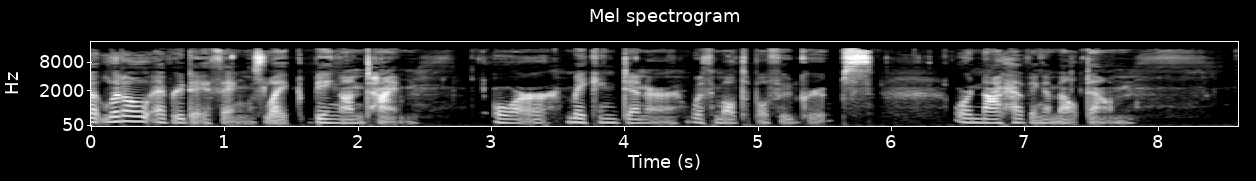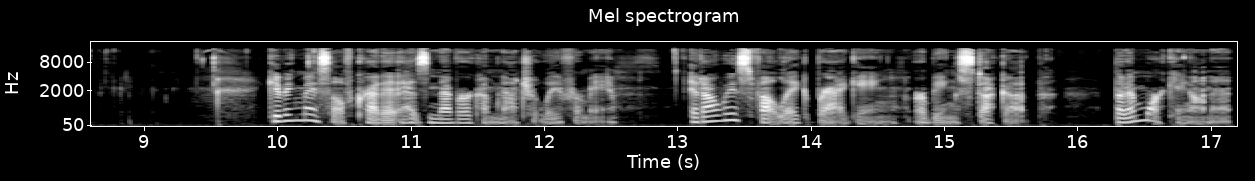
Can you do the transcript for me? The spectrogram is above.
but little everyday things like being on time, or making dinner with multiple food groups, or not having a meltdown. Giving myself credit has never come naturally for me. It always felt like bragging or being stuck up, but I'm working on it.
